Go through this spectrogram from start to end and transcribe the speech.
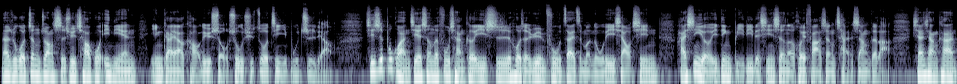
那如果症状持续超过一年，应该要考虑手术去做进一步治疗。其实不管接生的妇产科医师或者孕妇再怎么努力小心，还是有一定比例的新生儿会发生产伤的啦。想想看，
